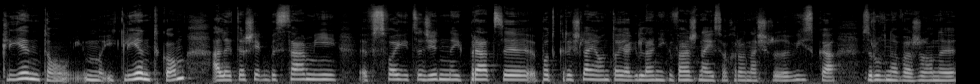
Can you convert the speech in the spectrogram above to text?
klientom i klientkom, ale też jakby sami w swojej codziennej pracy podkreślają to, jak dla nich ważna jest ochrona środowiska, zrównoważony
